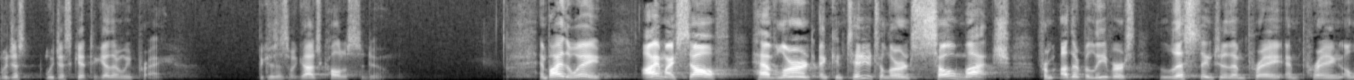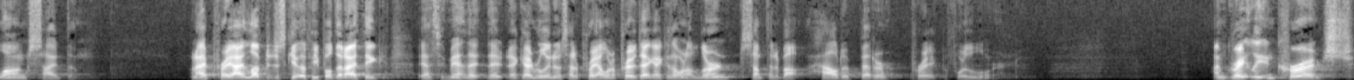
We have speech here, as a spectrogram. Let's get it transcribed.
We just, we just get together and we pray because that's what God's called us to do. And by the way, I myself have learned and continue to learn so much from other believers, listening to them pray and praying alongside them. When I pray, I love to just get with people that I think, I say, man, that, that, that guy really knows how to pray. I want to pray with that guy because I want to learn something about how to better pray before the Lord. I'm greatly encouraged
